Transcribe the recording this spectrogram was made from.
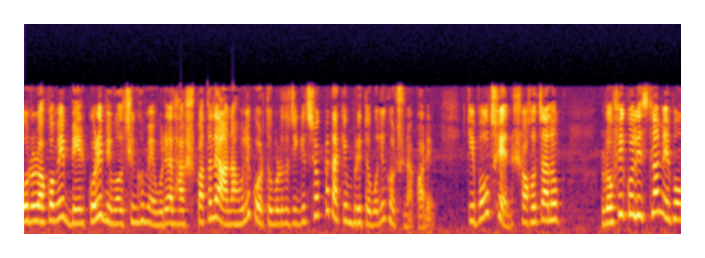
কোনো রকমে বের করে বিমল সিংহ মেমোরিয়াল হাসপাতালে আনা হলে কর্তব্যরত চিকিৎসকরা তাকে মৃত বলে ঘোষণা করেন। কে বলছেন? সহচালক রফিকুল ইসলাম এবং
